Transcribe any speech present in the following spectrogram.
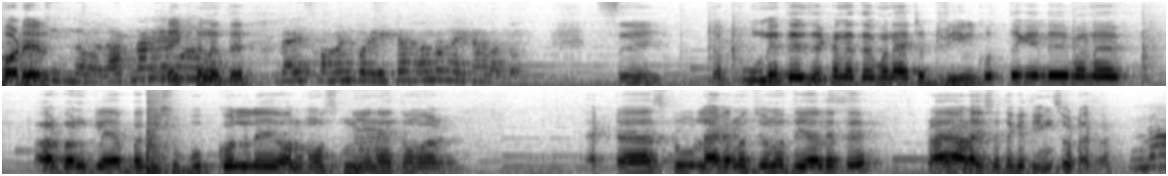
ঘরের এইখানেতে। গাইস কমেন্ট করে এটা ভালো না এটা ভালো? সেই। না পুনেতে যেখানেতে মানে একটা ড্রিল করতে গেলে মানে আরবান ক্ল্যাব বা কিছু বুক করলে অলমোস্ট নিয়ে নেয় হ্যাঁ। তোমার একটা স্ক্রু লাগানোর জন্য দেয়ালেতে প্রায় আড়াইশো থেকে তিনশো টাকা। না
